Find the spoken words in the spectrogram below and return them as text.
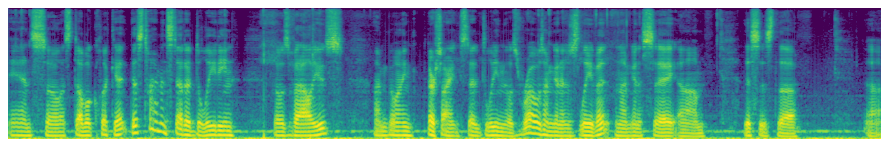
And so let's double click it. This time instead of deleting those values, I'm going, or sorry, instead of deleting those rows, I'm going to just leave it and I'm going to say um, this is the uh,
